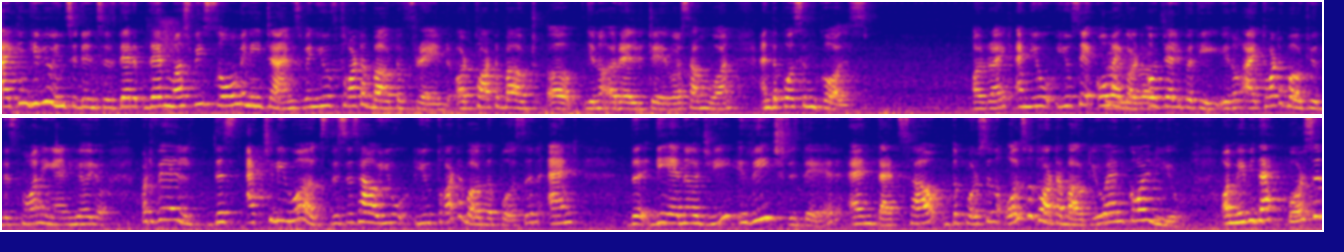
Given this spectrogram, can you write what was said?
I can give you incidences. There, there must be so many times when you've thought about a friend or thought about, uh, you know, a relative or someone, and the person calls. All right, and you you say, "Oh my God, oh telepathy." You know, I thought about you this morning, and here you. But well, this actually works. This is how you you thought about the person, and the the energy reached there, and that's how the person also thought about you and called you or maybe that person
